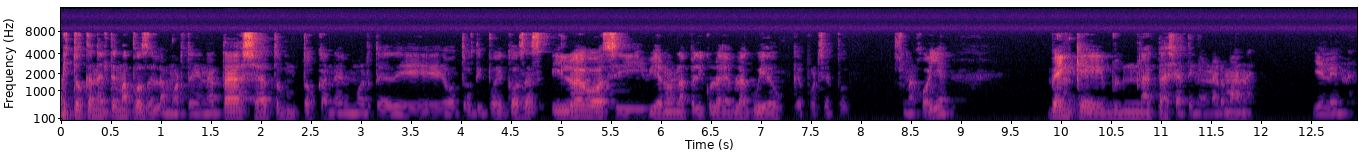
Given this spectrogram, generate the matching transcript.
Y tocan el tema pues de la muerte de Natasha, to- tocan el muerte de otro tipo de cosas. Y luego si vieron la película de Black Widow, que por cierto es una joya, ven que Natasha tenía una hermana, y Elena.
